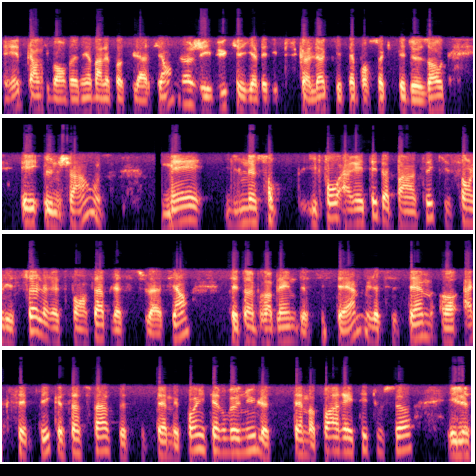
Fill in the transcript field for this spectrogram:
terrible quand ils vont venir dans la population. J'ai vu qu'il y avait des psychologues qui étaient pour s'occuper d'eux autres et une chance, mais ils ne sont, il faut arrêter de penser qu'ils sont les seuls responsables de la situation. C'est un problème de système. Le système a accepté que ça se fasse. Le système n'est pas intervenu. Le système n'a pas arrêté tout ça. Et le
